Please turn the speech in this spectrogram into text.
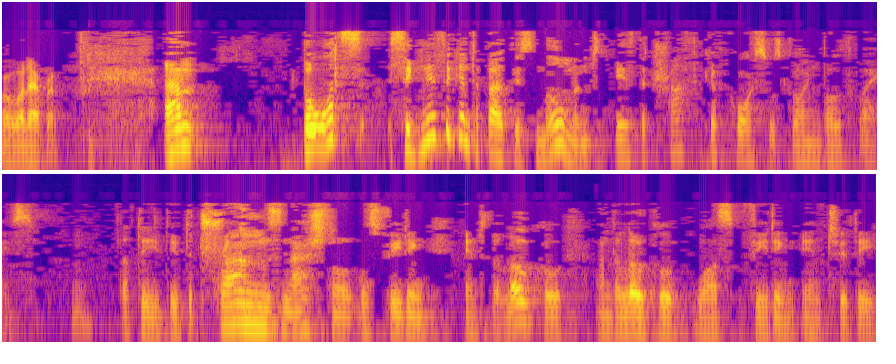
or whatever. Um, but what's significant about this moment is the traffic, of course, was going both ways. that the, the, the, transnational was feeding into the local, and the local was feeding into the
